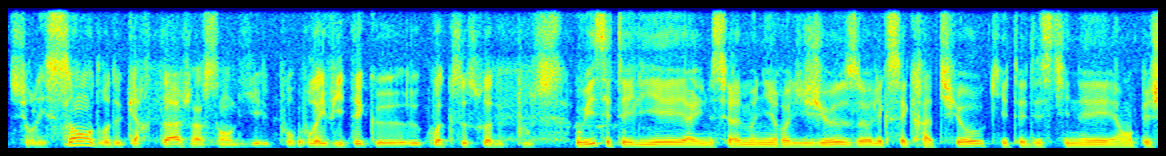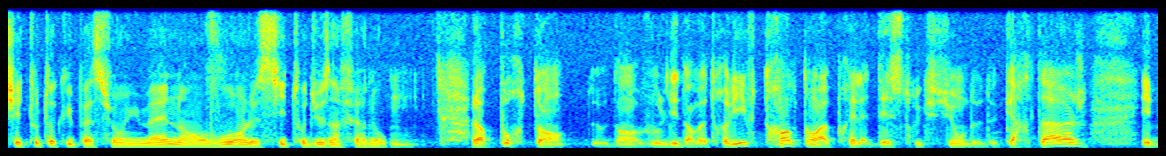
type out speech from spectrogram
sur les cendres de Carthage incendiées pour, pour éviter que quoi que ce soit ne pousse. Oui, c'était lié à une cérémonie religieuse, l'execratio, qui était destinée à empêcher toute occupation humaine en vouant le site aux dieux infernaux. Hmm. Alors pourtant, vous le dites dans votre livre, 30 ans après la destruction de, Carthage, eh bien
